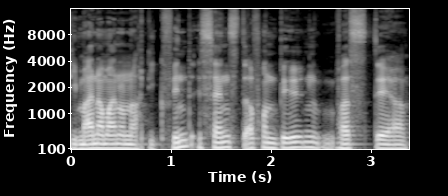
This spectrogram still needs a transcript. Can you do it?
die meiner Meinung nach die Quintessenz davon bilden, was der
